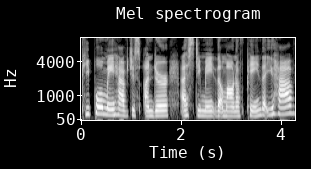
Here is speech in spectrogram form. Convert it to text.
people may have just underestimate the amount of pain that you have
